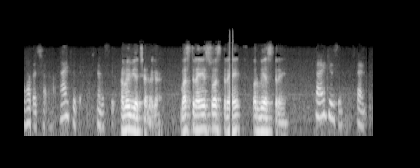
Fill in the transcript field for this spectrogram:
बहुत अच्छा रहा। थैंक यू नमस्ते। हमें भी अच्छा लगा। मस्त रहें स्वस्थ रहें और व्यस्त रहें। Thank you sir thank you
